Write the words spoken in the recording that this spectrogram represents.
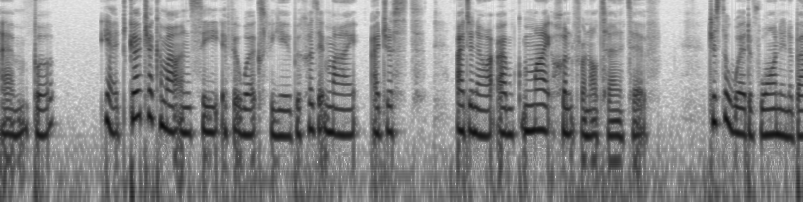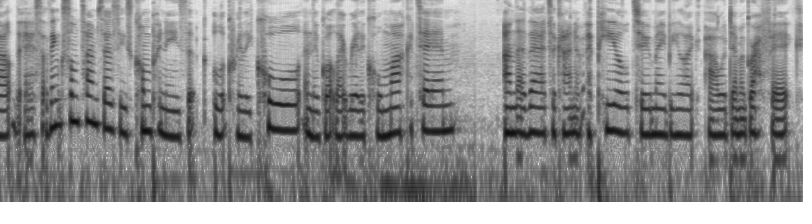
Um, but yeah, go check them out and see if it works for you because it might. I just, I don't know, I, I might hunt for an alternative. Just a word of warning about this. I think sometimes there's these companies that look really cool and they've got like really cool marketing and they're there to kind of appeal to maybe like our demographic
